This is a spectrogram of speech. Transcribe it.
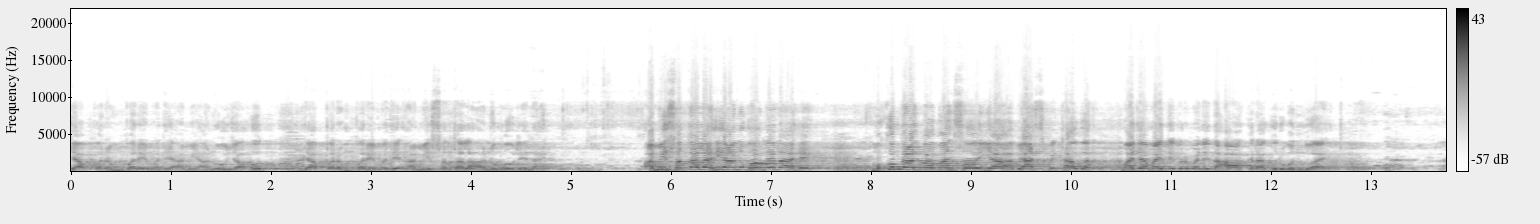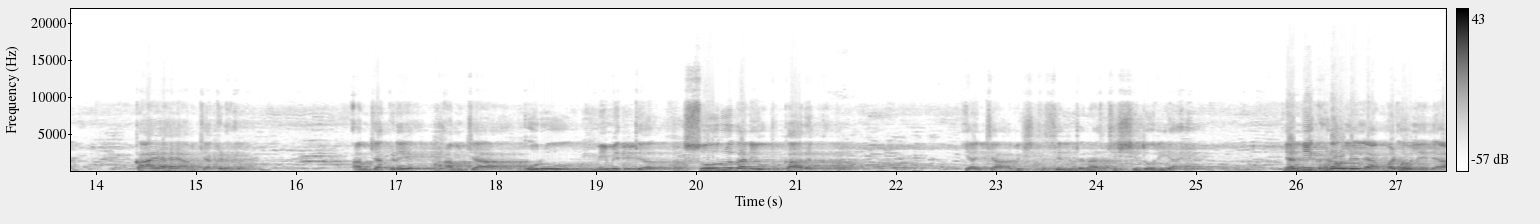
त्या परंपरेमध्ये आम्ही अनुज आहोत. त्या परंपरेमध्ये आम्ही स्वतःला अनुभवलेला आहे. आम्ही स्वतःलाही अनुभवलेलं आहे. मुकुंदराज बाबांसह या व्यासपीठावर माझ्या माहितीप्रमाणे दहा अकरा गुरुबंधू आहेत. काय आहे आमच्याकडे? आमच्याकडे आमच्या गुरु निमित्त सुहृद आणि उपकारक यांच्या अविष्ट चिंतनाची शिदोरी आहे. यांनी घडवलेल्या मढवलेल्या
